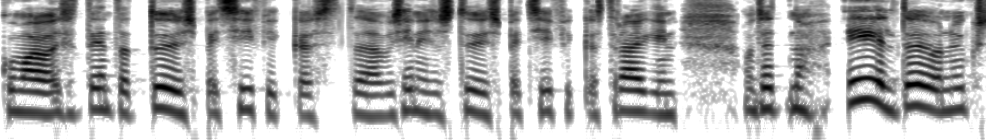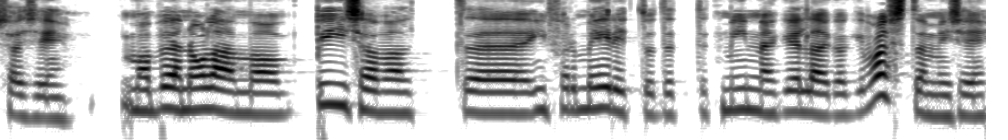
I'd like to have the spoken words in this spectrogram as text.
kui ma lihtsalt enda tööspetsiifikast äh, või senisest tööspetsiifikast räägin, on see, et noh, eeltöö on üks asi, ma pean olema piisavalt äh, informeeritud, et, et minna kellegagi vastamisi,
